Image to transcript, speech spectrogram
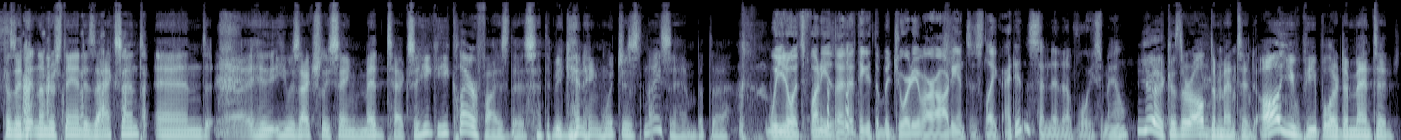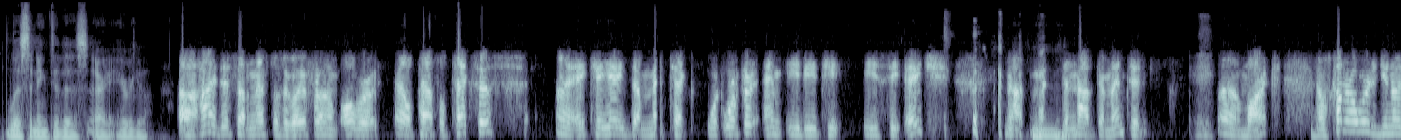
because I didn't understand his accent, and uh, he, he was actually saying Med Tech. So he he clarifies this at the beginning, which is nice of him. But uh, Well, you know what's funny is I I think the majority of our audience is like, I didn't send in a voicemail. Yeah, because they're all demented. all you people are demented listening to this. All right, here we go. Uh, hi, this is Ernesto Segoy from over El Paso, Texas, uh, aka the MedTech Woodworker, M E D T E C H, not the not demented. Uh, Mark, I was coming over, you know,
